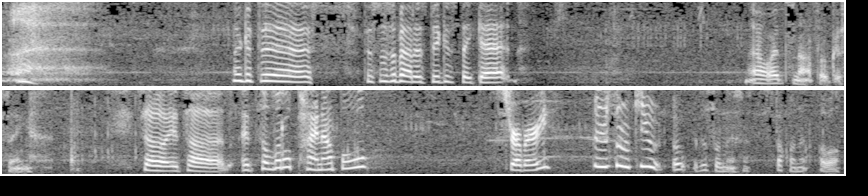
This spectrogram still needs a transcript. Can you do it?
Look at this. This is about as big as they get. Oh, it's not focusing. So it's a it's a little pineapple strawberry. They're so cute. Oh, this one stuck on it. Oh well.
